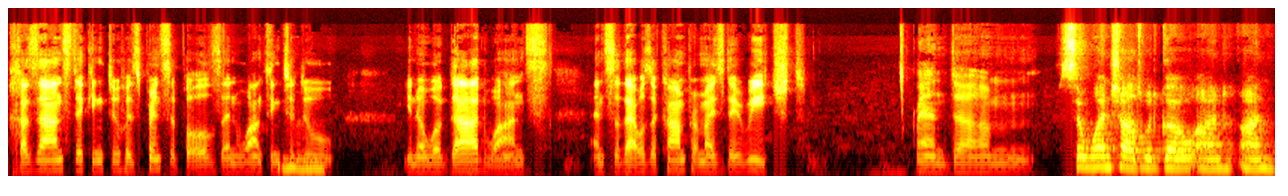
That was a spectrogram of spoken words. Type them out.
Khazan sticking to his principles and wanting to Mhm. do, you know, what God wants. And so that was a compromise they reached. And um, So one child would go on on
